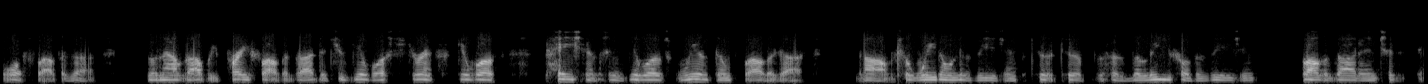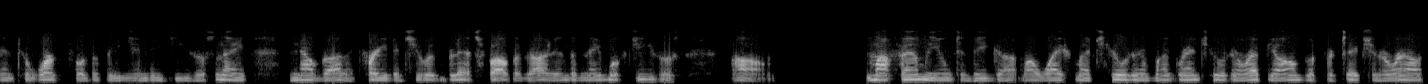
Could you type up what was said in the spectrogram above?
forth, Father God. So now, God, we pray, Father God, that you give us strength, give us patience, and give us wisdom, Father God, um, to wait on the vision, to, to, to believe for the vision, Father God, and to and to work for the vision in Jesus' name. Now, God, I pray that you would bless, Father God, in the name of Jesus. Um, my family on today, God, my wife, my children, my grandchildren, wrap your arms of protection around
